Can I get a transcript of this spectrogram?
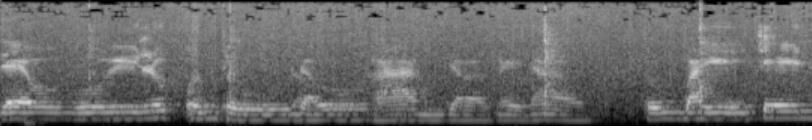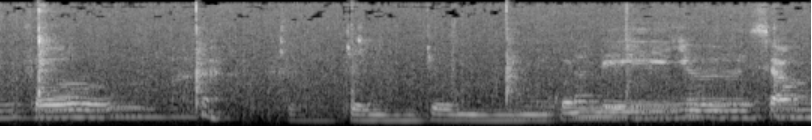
gieo vui lúc quân thù đầu hàng giờ ngày nào. Tung bay trên phố. Trùng trùng quân đi như sông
